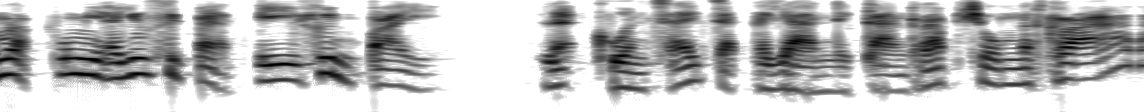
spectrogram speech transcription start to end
สำหรับผู้มีอายุ 18 ปีขึ้นไป และควรใช้จักรยานในการรับชมนะครับ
